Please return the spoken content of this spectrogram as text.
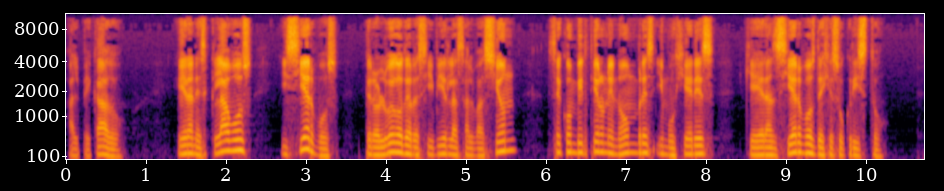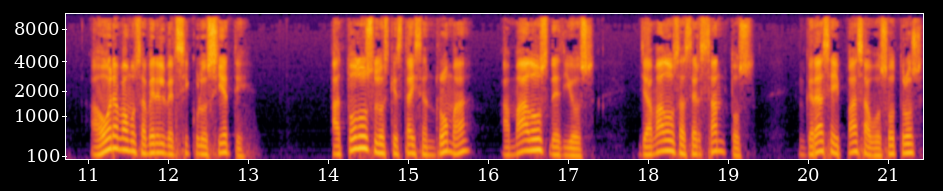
al pecado, eran esclavos y siervos, pero luego de recibir la salvación, se convirtieron en hombres y mujeres que eran siervos de Jesucristo. Ahora vamos a ver el versículo 7. A todos los que estáis en Roma, amados de Dios, llamados a ser santos, gracia y paz a vosotros,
